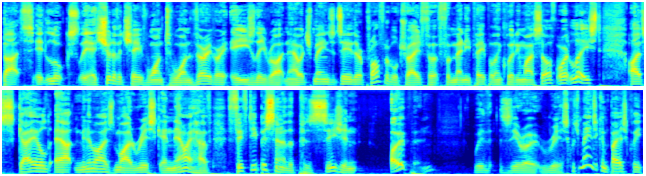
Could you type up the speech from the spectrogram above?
but it looks, yeah, it should have achieved one to one very, very easily right now, which means it's either a profitable trade for, for many people, including myself, or at least I've scaled out, minimized my risk, and now I have 50% of the position open with zero risk, which means you can basically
